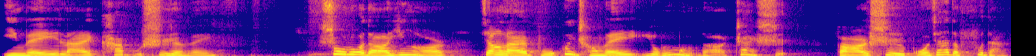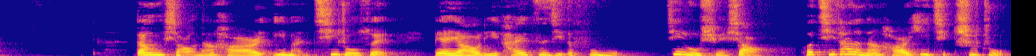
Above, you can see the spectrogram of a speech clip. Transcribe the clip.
因为来喀古市认为，瘦弱的婴儿。将来不会成为勇猛的战士，反而是国家的负担。当小男孩一满七周岁，便要离开自己的父母，进入学校，和其他的男孩一起吃住，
